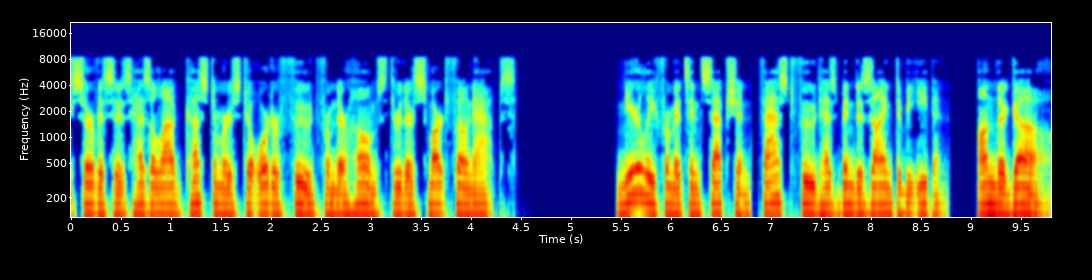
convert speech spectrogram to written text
services has allowed customers to order food from their homes through their smartphone apps. Nearly from its inception, fast food has been designed to be eaten on the go,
